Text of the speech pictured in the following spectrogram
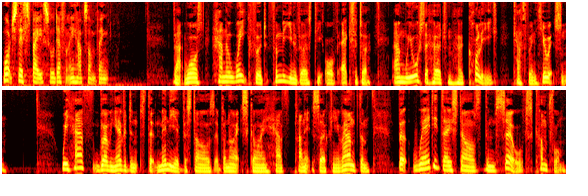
watch this space, we'll definitely have something. That was Hannah Wakeford from the University of Exeter, and we also heard from her colleague, Catherine Huitson. We have growing evidence that many of the stars of the night sky have planets circling around them, but where did those stars themselves come from?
